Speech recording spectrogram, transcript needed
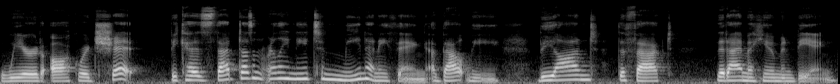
weird, awkward shit because that doesn't really need to mean anything about me beyond the fact that I'm a human being.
